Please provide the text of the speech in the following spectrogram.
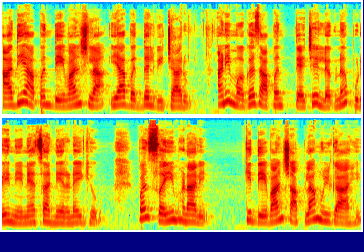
आधी आपण देवांशला याबद्दल विचारू आणि मगच आपण त्याचे लग्न पुढे नेण्याचा निर्णय घेऊ. पण सई म्हणाली की देवांश आपला मुलगा आहे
